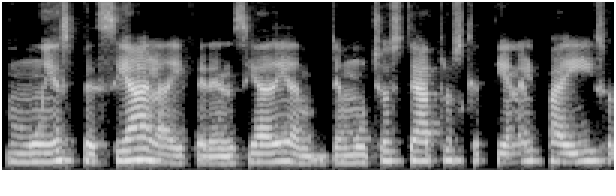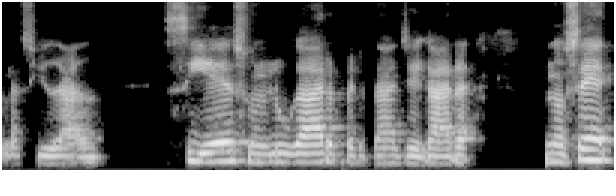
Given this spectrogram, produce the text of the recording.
muy especial, a diferencia de, de, muchos teatros que tiene el país o la ciudad. Sí es un lugar, ¿verdad? Llegar no sé,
